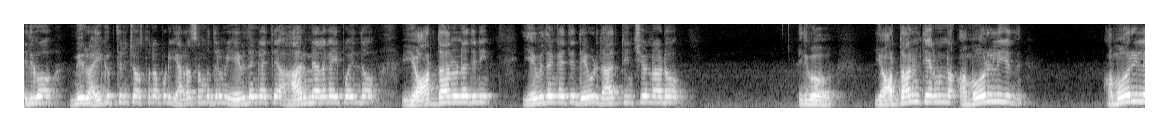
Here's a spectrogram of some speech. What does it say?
ఇదిగో మీరు ఐగుప్తు నుంచి వస్తున్నప్పుడు ఎర్ర సముద్రం ఏ విధంగా అయితే ఆరు నెలగా అయిపోయిందో యోర్ధాను నదిని ఏ విధంగా అయితే దేవుడు దాటించి ఉన్నాడో ఇదిగో యోర్ధాను తీరమున్న అమోరిల అమోరిల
